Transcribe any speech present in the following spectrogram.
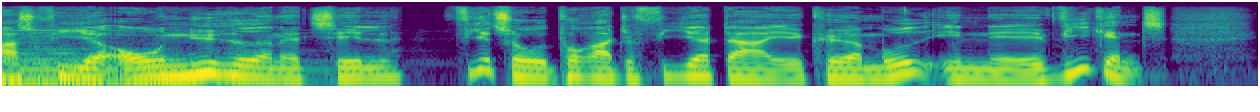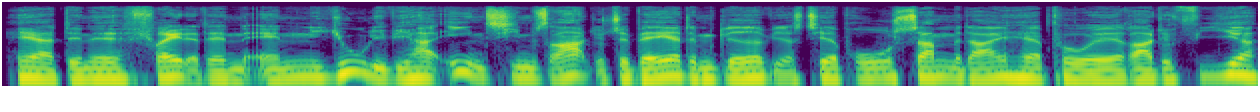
var Sofie, og nyhederne til Firtoget på Radio 4, der øh, kører mod en øh, weekend her denne fredag den 2. juli. Vi har en times radio tilbage, og dem glæder vi os til at bruge sammen med dig her på øh, Radio 4.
